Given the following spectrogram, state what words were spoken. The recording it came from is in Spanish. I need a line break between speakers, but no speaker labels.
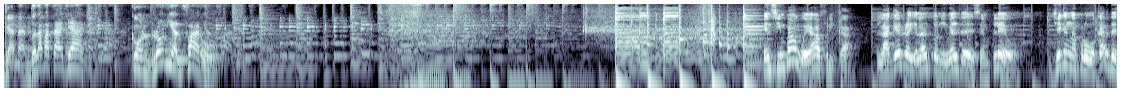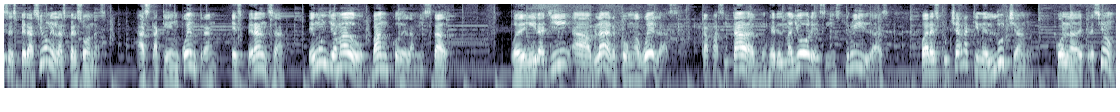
Ganando la batalla con Ronnie Alfaro.
En Zimbabue, África, la guerra y el alto nivel de desempleo llegan a provocar desesperación en las personas, hasta que encuentran esperanza en un llamado Banco de la Amistad. Pueden ir allí a hablar con abuelas, capacitadas, mujeres mayores, instruidas, para escuchar a quienes luchan con la depresión.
